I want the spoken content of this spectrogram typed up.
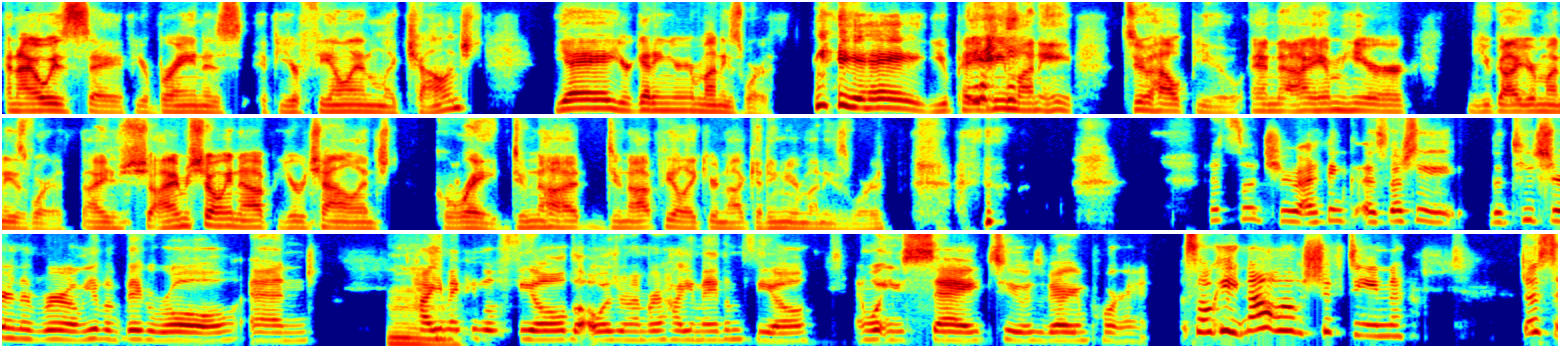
and I always say, if your brain is, if you're feeling like challenged, yay, you're getting your money's worth. yay, you paid me money to help you. And I am here. You got your money's worth. I sh- I'm showing up. You're challenged. Great. Do not, do not feel like you're not getting your money's worth. That's so true. I think especially the teacher in the room, you have a big role and mm. how you make mm. people feel, they'll always remember how you made them feel and what you say too is very important. So okay, now shifting just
